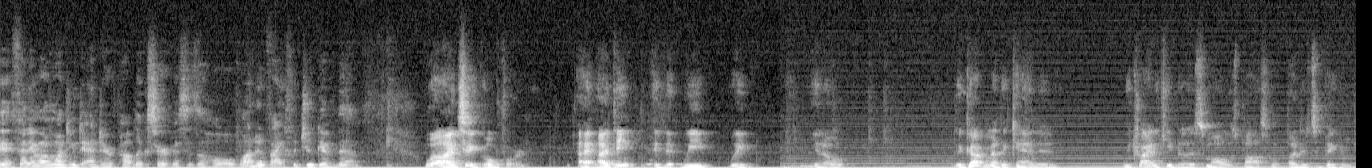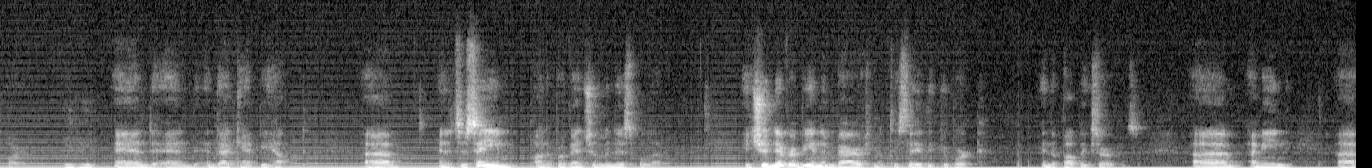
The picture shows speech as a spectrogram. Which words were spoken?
if anyone wanting to enter public service as a whole, what advice would you give them? Well, I'd say go for it. I, I think that we we, you know, the government of Canada, we try to keep it as small as possible, but it's a big employer, mm-hmm. and and and that can't be helped. Um, and it's the same on the provincial municipal level. It should never be an embarrassment to say that you work in the public service. Um, I mean, uh,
